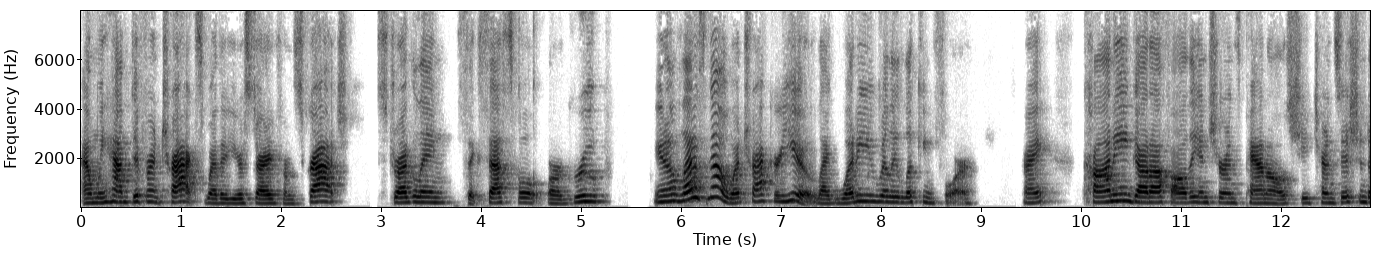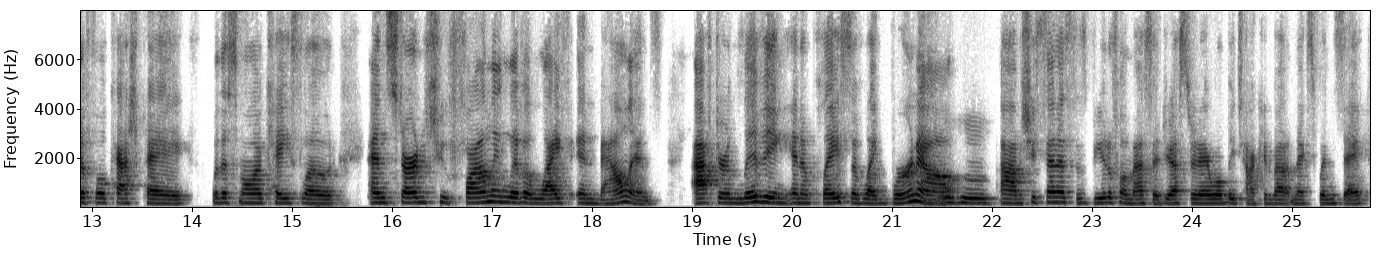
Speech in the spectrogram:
And we have different tracks, whether you're starting from scratch, struggling, successful, or group. You know, let us know what track are you? Like, what are you really looking for? Right. Connie got off all the insurance panels. She transitioned to full cash pay with a smaller caseload and started to finally live a life in balance after living in a place of like burnout. Mm-hmm. Um, she sent us this beautiful message yesterday. We'll be talking about next Wednesday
